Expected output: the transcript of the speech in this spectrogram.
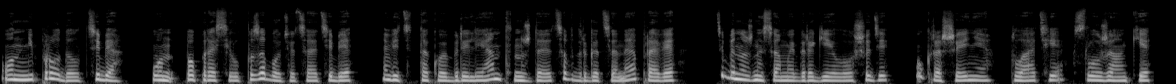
Он не продал тебя. Он попросил позаботиться о тебе. Ведь такой бриллиант нуждается в драгоценной оправе. Тебе нужны самые дорогие лошади, украшения, платья, служанки.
